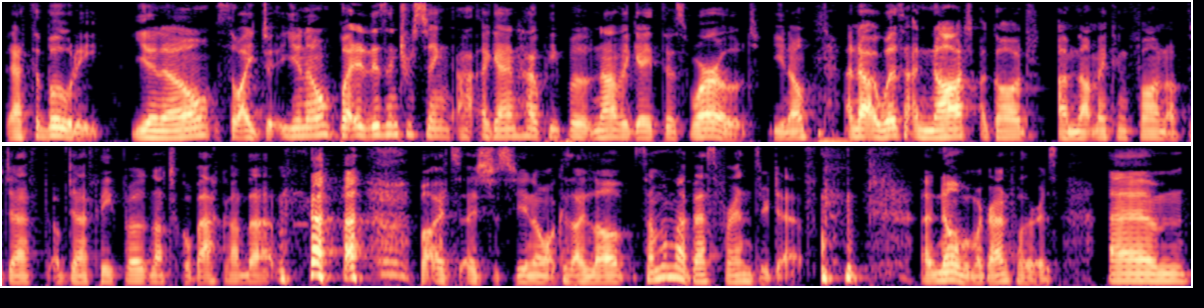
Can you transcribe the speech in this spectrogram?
that's a booty, you know? So I do, you know, but it is interesting, again, how people navigate this world, you know? And I will say, I'm not, a God, I'm not making fun of the deaf, of deaf people, not to go back on that. but it's, it's just, you know, what, because I love, some of my best friends are deaf. uh, no, but my grandfather is. Um,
